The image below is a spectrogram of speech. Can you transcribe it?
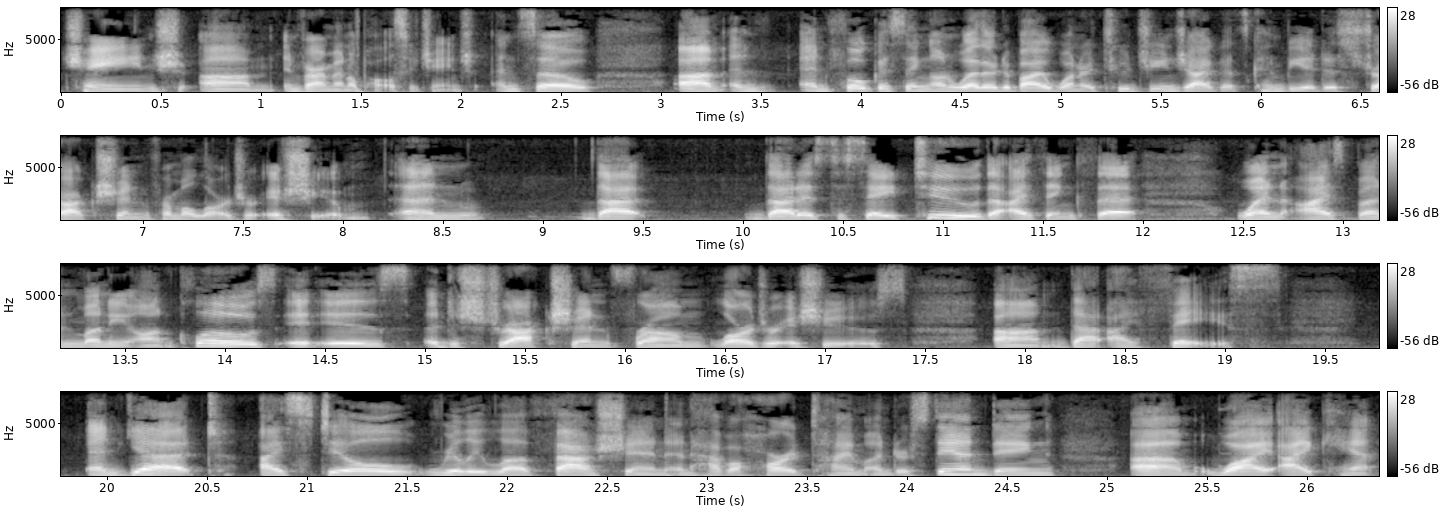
change, um, environmental policy change, and so um, and and focusing on whether to buy one or two jean jackets can be a distraction from a larger issue, and that that is to say too that I think that when I spend money on clothes, it is a distraction from larger issues um, that I face. And yet, I still really love fashion and have a hard time understanding um, why I can't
